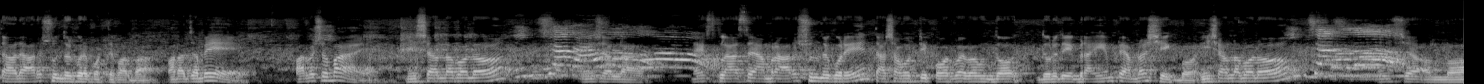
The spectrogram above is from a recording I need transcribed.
তাহলে আরও সুন্দর করে পড়তে পারবা। পারা যাবে? পারবে সবাই? ইনশাল্লাহ বলো। ইনশাল্লাহ নেক্সট ক্লাসে আমরা আরও সুন্দর করে তা শহরটি পড়ব এবং দরুদ ইব্রাহিমটি আমরা শিখব। ইনশাল্লাহ বলো। ইনশাআল্লাহ।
